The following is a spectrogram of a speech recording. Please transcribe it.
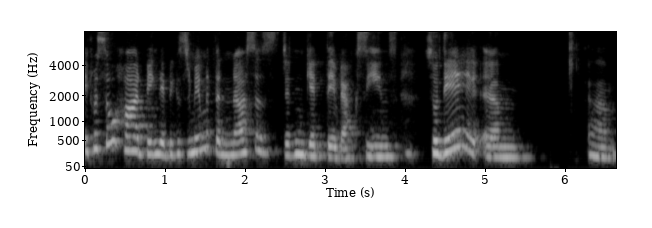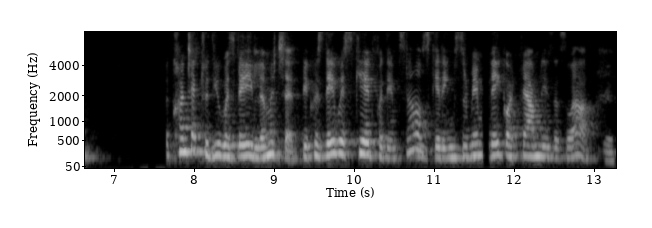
it was so hard being there because remember the nurses didn't get their vaccines, so they um, um, the contact with you was very limited because they were scared for themselves getting. So remember, they got families as well. Yes.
